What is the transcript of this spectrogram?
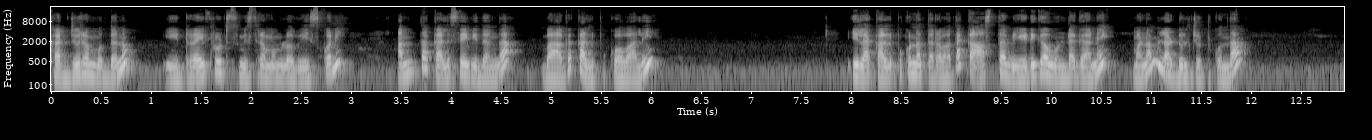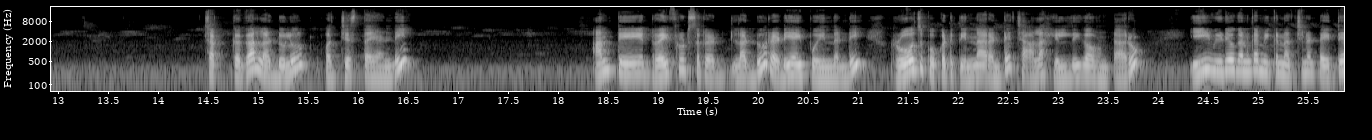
ఖర్జూరం ముద్దను ఈ డ్రై ఫ్రూట్స్ మిశ్రమంలో వేసుకొని అంతా కలిసే విధంగా బాగా కలుపుకోవాలి. ఇలా కలుపుకున్న తర్వాత కాస్త వేడిగా ఉండగానే మనం లడ్డూలు చుట్టుకుందాం. చక్కగా లడ్డూలు వచ్చేస్తాయండి. అంతే డ్రై ఫ్రూట్స్ లడ్డు రెడీ అయిపోయిందండి. రోజుకొకటి తిన్నారంటే చాలా హెల్దీగా ఉంటారు. ఈ వీడియో కనుక మీకు నచ్చినట్టయితే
